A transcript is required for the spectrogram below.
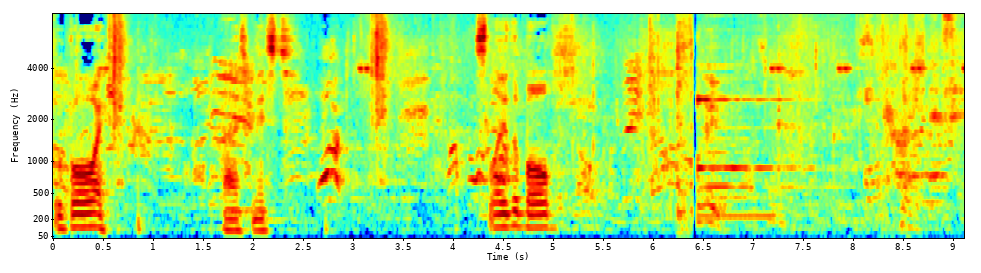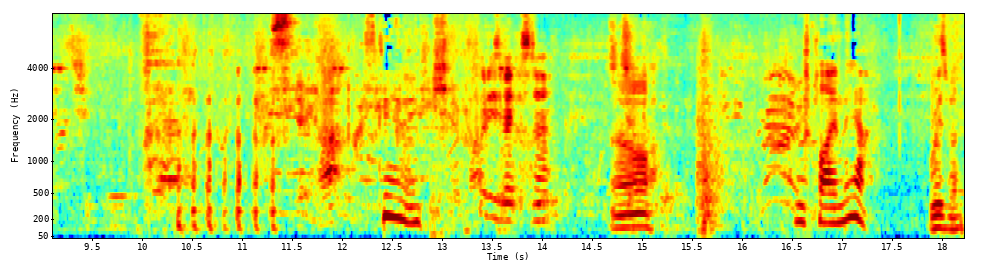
Good boy. Nice missed. Just the ball. Scary. Pretty vexed now. Oh. Who's playing now? Brisbane.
